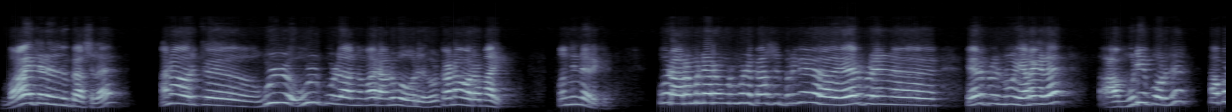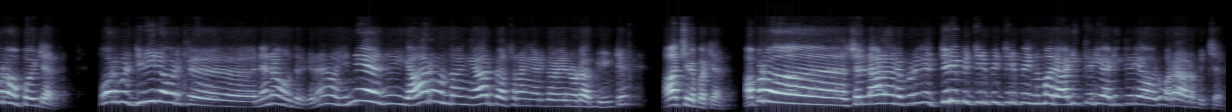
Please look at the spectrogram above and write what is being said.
வாய் திறந்து எதுவும் பேசலை. ஆனால் அவருக்கு உள் உள்குள்ள அந்த மாதிரி அனுபவம் வருது. ஒரு கனவு வர மாதிரி. வந்துன்னு இருக்குது ஒரு அரை மணி நேரம் ஒரு மணி நேரம் பேசின பிறகு ஏரோப்ளேன் ஏரோப்ளேன் இன்னும் இறங்கலை. முடிய போகிறது அப்புறம் போயிட்டார். போகிறப்ப திடீர்னு அவருக்கு நினைவு வந்திருக்கு. நினைவு என்ன இது? யார் வந்தாங்க? யார் பேசுகிறாங்க எனக்கு என்னோட அப்படின்ட்டு ஆச்சரியப்பட்டார். அப்புறம் சில நாளான பிறகு திருப்பி திருப்பி திருப்பி இந்த மாதிரி அடிக்கடி அடிக்கடி அவர் வர ஆரம்பித்தார்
